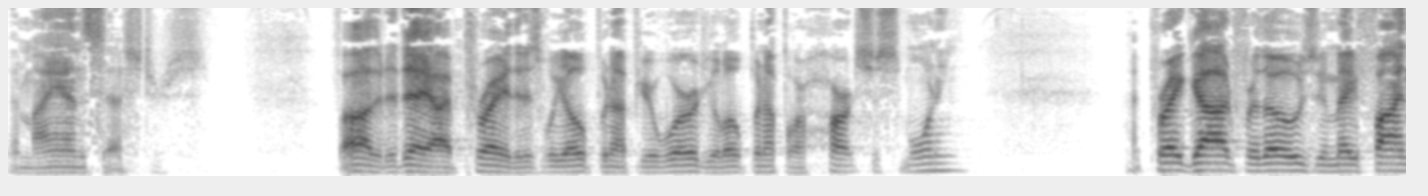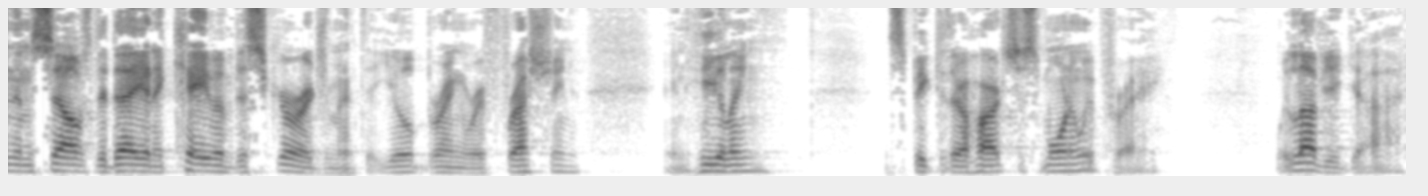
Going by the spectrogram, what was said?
than my ancestors. Father, today I pray that as we open up your word, you'll open up our hearts this morning. I pray, God, for those who may find themselves today in a cave of discouragement, that you'll bring refreshing and healing and speak to their hearts this morning, we pray. We love you, God.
